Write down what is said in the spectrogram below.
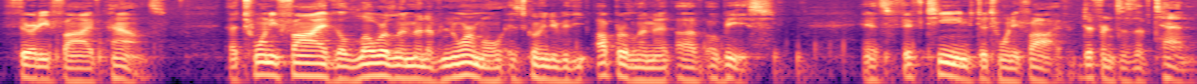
35 pounds. At 25, the lower limit of normal is going to be the upper limit of obese. And it's 15 to 25, differences of 10.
